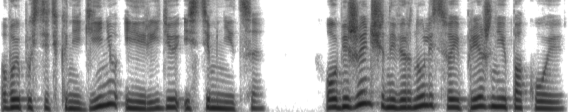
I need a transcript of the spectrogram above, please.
выпустить княгиню и Иридию из темницы. Обе женщины вернулись в свои прежние покои.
